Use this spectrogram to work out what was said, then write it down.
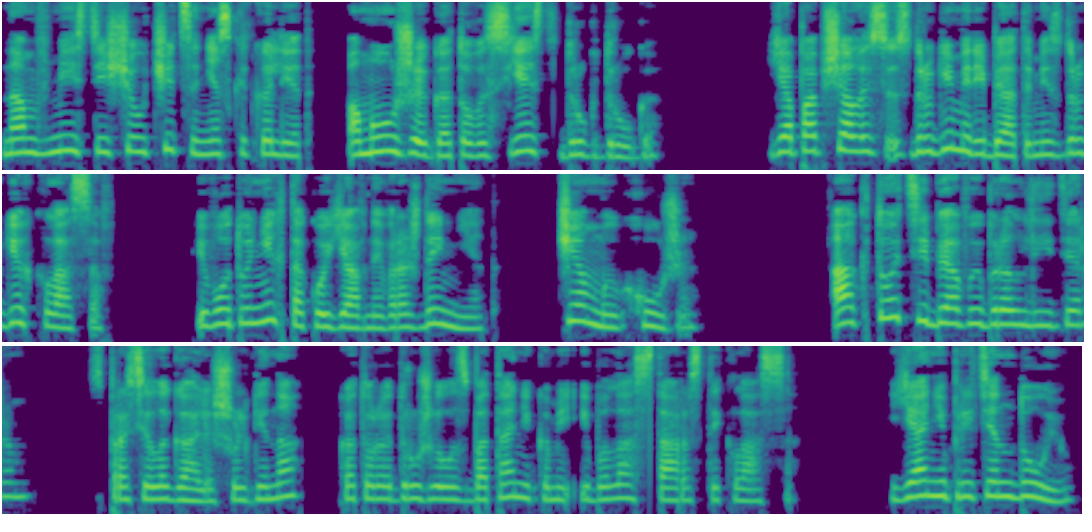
Нам вместе еще учиться несколько лет, а мы уже готовы съесть друг друга. Я пообщалась с другими ребятами из других классов, и вот у них такой явной вражды нет. Чем мы хуже? «А кто тебя выбрал лидером?» – спросила Галя Шульгина, которая дружила с ботаниками и была старостой класса. «Я не претендую», —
